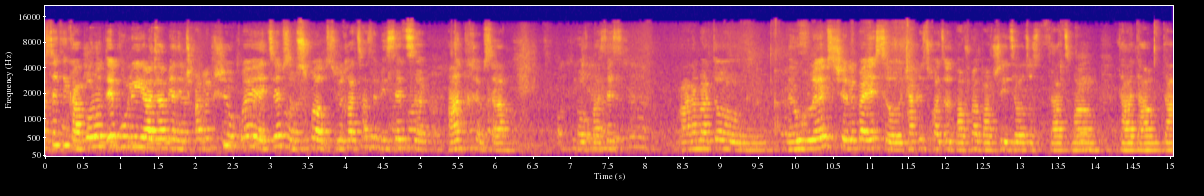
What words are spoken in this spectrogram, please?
ასეთი გაბოროტებული ადამიანი ჭყალებში უკვე ეძებს მსხვილს ვიღაცაზე ვისაც ანთხებს ამ ოღონდ ეს არა მარტო მეუღლეებს შეიძლება ეს ჯახის სხვა წელს ბავშვმა ბავშვი იძლევა დაცმა და და და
